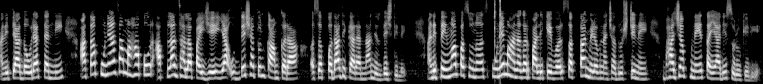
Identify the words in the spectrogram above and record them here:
आणि त्या दौऱ्यात त्यांनी आता पुण्याचा महापौर आपलाच झाला पाहिजे या उद्देशातून काम करा असं पदाधिकाऱ्यांना निर्देश दिले. आणि तेव्हापासूनच पुणे महानगरपालिकेवर सत्ता मिळवण्याच्या दृष्टीने भाजपने तयारी सुरू केली आहे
